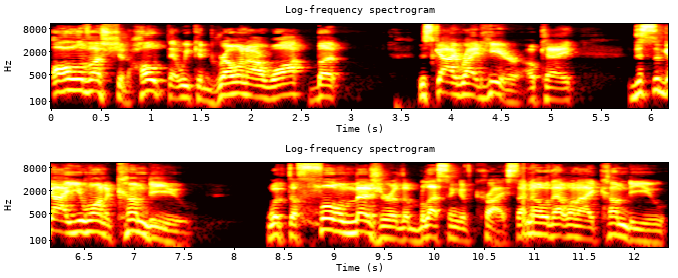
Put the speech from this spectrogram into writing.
All of us should hope that we could grow in our walk, but this guy right here, okay, this is a guy you want to come to you with the full measure of the blessing of Christ. I know that when I come to you,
